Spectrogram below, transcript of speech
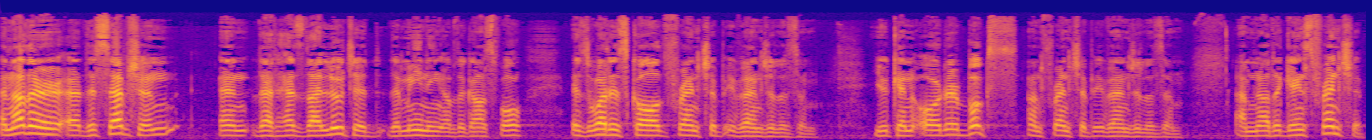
Another uh, deception, and that has diluted the meaning of the gospel, is what is called friendship evangelism. You can order books on friendship evangelism. I'm not against friendship.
